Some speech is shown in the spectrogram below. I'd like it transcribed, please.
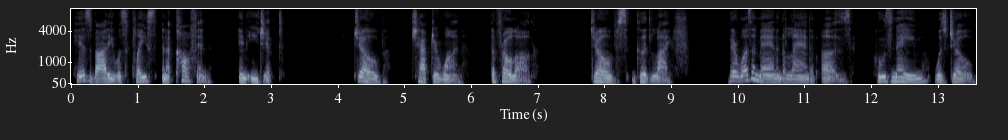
his body was placed in a coffin in Egypt. Job, chapter 1, the prologue. Job's good life. There was a man in the land of Uz, whose name was Job,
